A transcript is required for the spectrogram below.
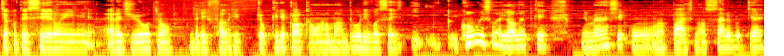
que aconteceram em Era de Ultron, ele fala que, que eu queria colocar uma armadura e vocês. E, e, como isso é legal, né? Porque me mexe com a parte do nosso cérebro que é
